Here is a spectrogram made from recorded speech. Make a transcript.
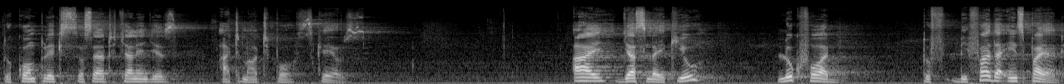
to complex societal challenges at multiple scales. I, just like you, look forward to be further inspired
